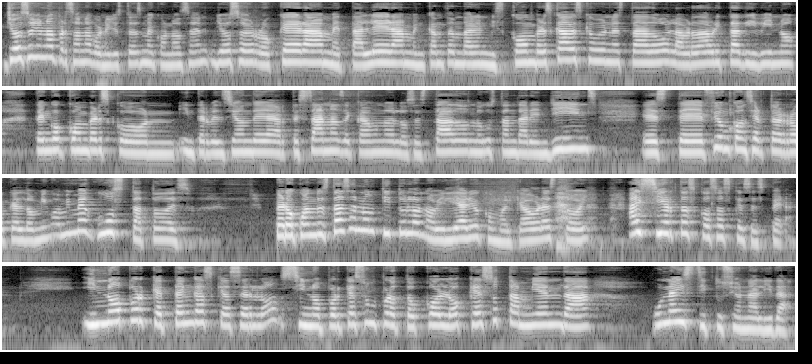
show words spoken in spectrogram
yo soy una persona, bueno, y ustedes me conocen, yo soy rockera, metalera, me encanta andar en mis Converse. Cada vez que voy a un estado, la verdad ahorita divino, tengo Converse con intervención de artesanas de cada uno de los estados, me gusta andar en jeans, este, fui a un concierto de rock el domingo, a mí me gusta todo eso. Pero cuando estás en un título nobiliario como el que ahora estoy, hay ciertas cosas que se esperan. Y no porque tengas que hacerlo, sino porque es un protocolo que eso también da una institucionalidad.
